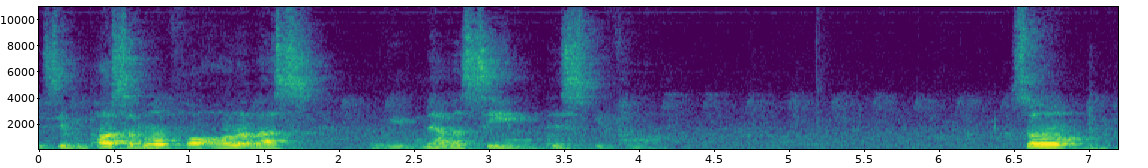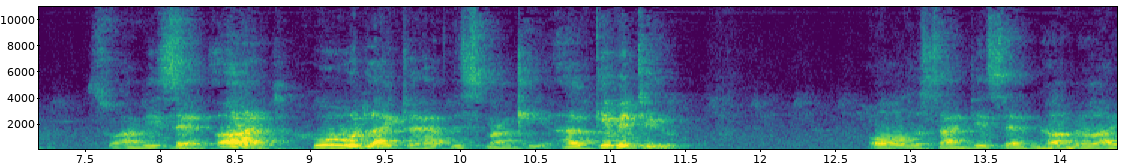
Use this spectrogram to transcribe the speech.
is impossible for all of us. We've never seen this before. So Swami said, all right, who would like to have this monkey? I'll give it to you. All the scientists said, no, no, I,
